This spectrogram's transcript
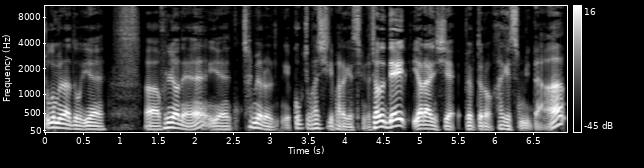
조금이라도 예 어, 훈련에 예 참여를 꼭 좀 하시기 바라겠습니다. 저는 내일 11시에 뵙도록 하겠습니다.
